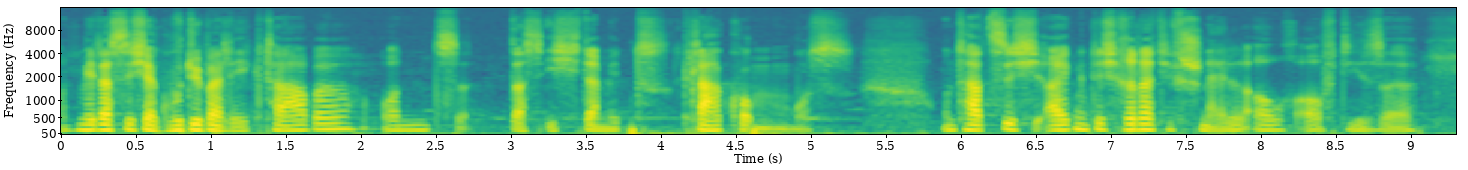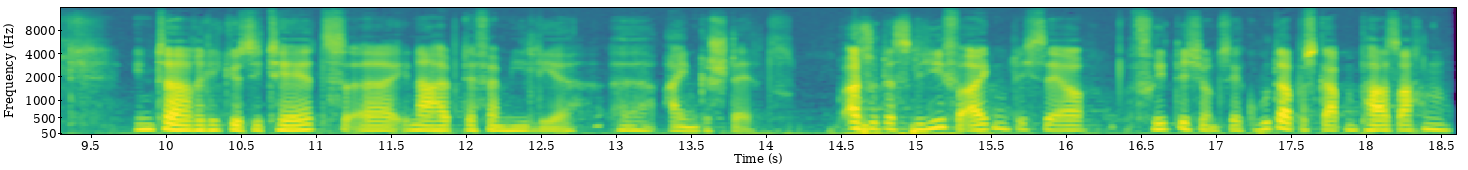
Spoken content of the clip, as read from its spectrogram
Und mir das sicher gut überlegt habe und dass ich damit klarkommen muss und hat sich eigentlich relativ schnell auch auf diese Interreligiosität äh, innerhalb der Familie äh, eingestellt. Also das lief eigentlich sehr friedlich und sehr gut ab. Es gab ein paar Sachen,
